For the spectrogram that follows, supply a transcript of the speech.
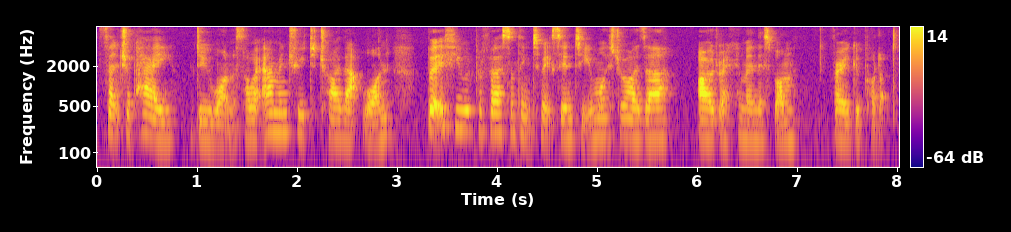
Saint Tropez do one, so I am intrigued to try that one. But if you would prefer something to mix into your moisturiser, I would recommend this one. Very good product.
